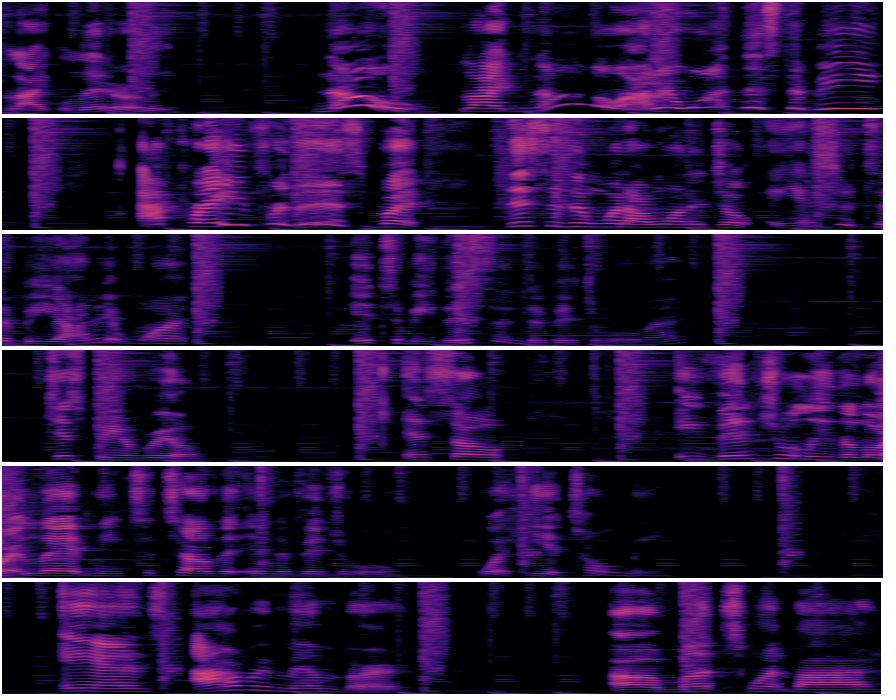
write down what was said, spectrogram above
Like literally. No. Like no, I didn't want this to be. I prayed for this, but this isn't what I wanted your answer to be. I didn't want it to be this individual, right? Just being real. And so eventually the Lord led me to tell the individual what he had told me. And I remember uh, months went by,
